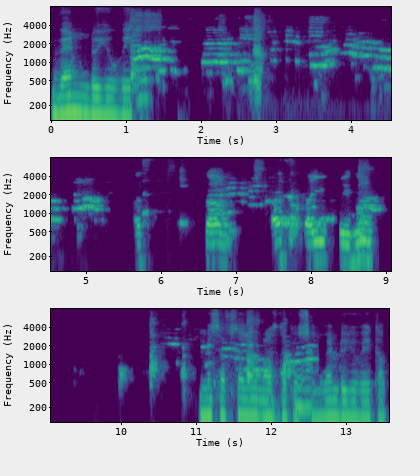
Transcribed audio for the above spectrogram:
When do you wake up? Miss Afsa, you asked the question. When do you wake up?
